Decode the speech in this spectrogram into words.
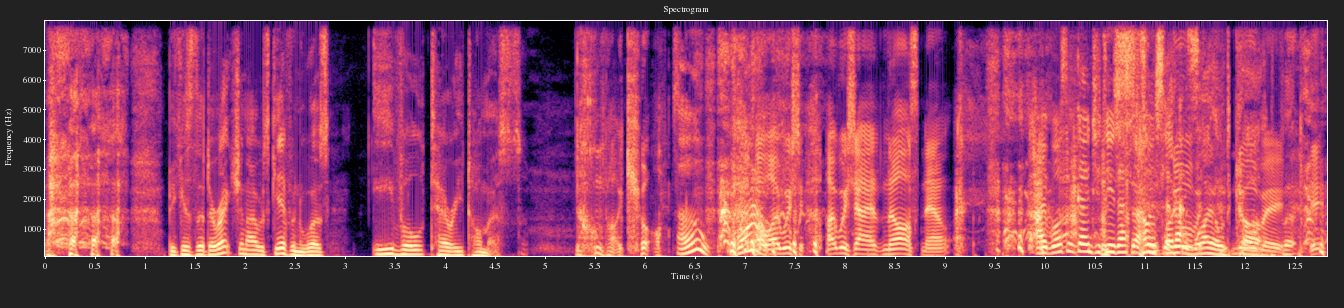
because the direction I was given was evil Terry Thomas. Oh my god. Oh, Oh, wow. I wish I wish I hadn't asked now. I wasn't going to do that at all. Sounds So like a wild card, Normie, but it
